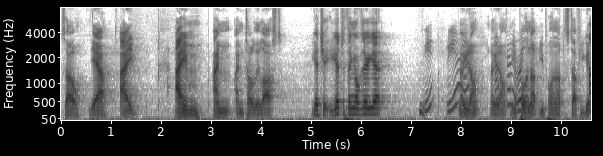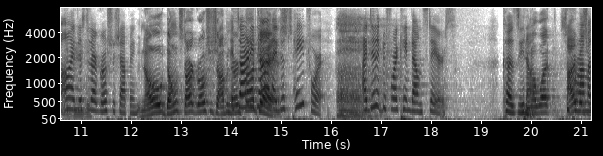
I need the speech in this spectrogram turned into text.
So, yeah, I I'm I'm I'm totally lost. You got your you got your thing over there yet? Yeah. Yeah. No, you don't. No, you I'm don't. You pulling ready. up. You pulling up the stuff. You get. Uh-uh, I just did our grocery shopping. no, don't start grocery shopping during It's already podcast. done. I just paid for it. I did it before I came downstairs. Cause you know, You know what? Super I was Mama's on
